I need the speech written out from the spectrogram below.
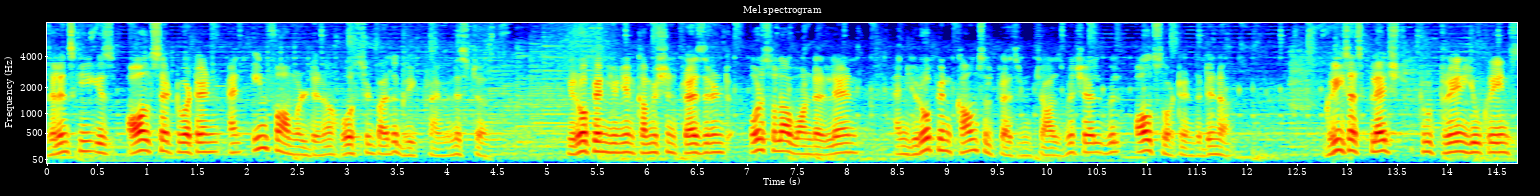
Zelensky is all set to attend an informal dinner hosted by the Greek Prime Minister. European Union Commission President Ursula von der Leyen and European Council President Charles Michel will also attend the dinner. Greece has pledged to train Ukraine's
